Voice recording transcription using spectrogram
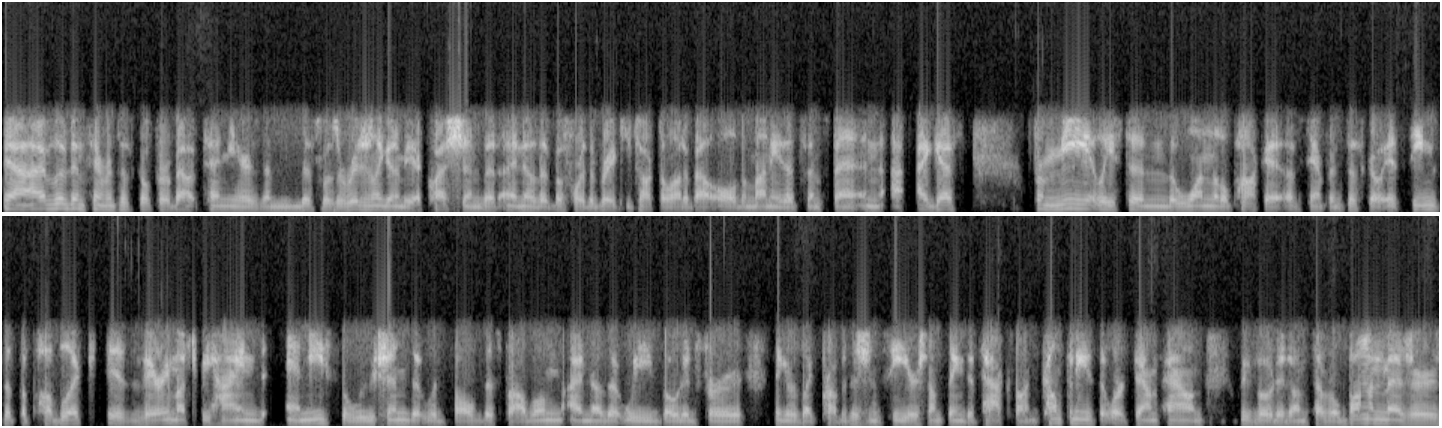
Yeah, I've lived in San Francisco for about 10 years, and this was originally going to be a question, but I know that before the break you talked a lot about all the money that's been spent. And I, I guess for me, at least in the one little pocket of San Francisco, it seems that the public is very much behind any solution that would solve this problem. I know that we voted for, I think it was like Proposition C or something to tax on companies that work downtown. We voted on several bond measures.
